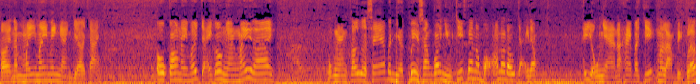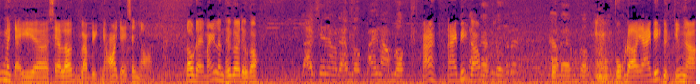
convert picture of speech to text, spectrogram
Rồi năm mấy mấy mấy ngàn giờ chạy. Ô con này mới chạy có ngàn mấy thôi. Một ngàn tư là xe bên nhật biết sao có nhiều chiếc đó, nó bỏ nó đâu chạy đâu. Thí dụ nhà nó hai ba chiếc nó làm việc lớn nó chạy ờ, xe lớn làm việc nhỏ chạy xe nhỏ. Đâu đề máy lên thử coi được không? Đây xe nào đẹp không được, đây nào không được. hả? Ai biết đâu. Nào không được. Nào không được. cuộc đời ai biết được chữ ngờ.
